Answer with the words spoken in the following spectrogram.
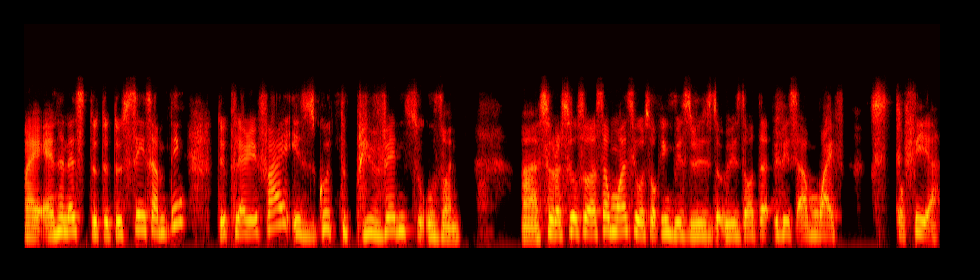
Right, and then to, to, to say something to clarify is good to prevent suuzon. Uh, so Rasulullah once he was talking with his, with his daughter, with his um, wife, Sophia.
